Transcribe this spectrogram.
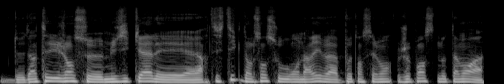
d'intelligence euh, musicale et artistique dans le sens où on arrive à potentiellement je pense notamment à,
